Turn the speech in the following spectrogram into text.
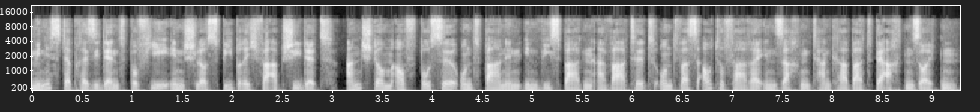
Ministerpräsident Bouffier in Schloss Biebrich verabschiedet, Ansturm auf Busse und Bahnen in Wiesbaden erwartet und was Autofahrer in Sachen Tankrabatt beachten sollten.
